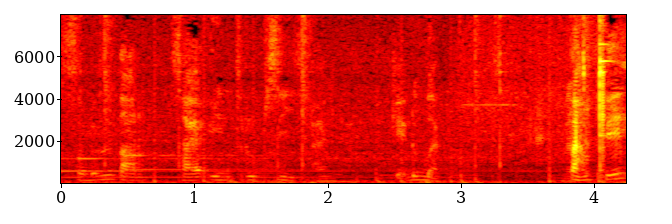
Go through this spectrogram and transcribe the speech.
sebentar. Saya interupsi. Kayak debat. Tapi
